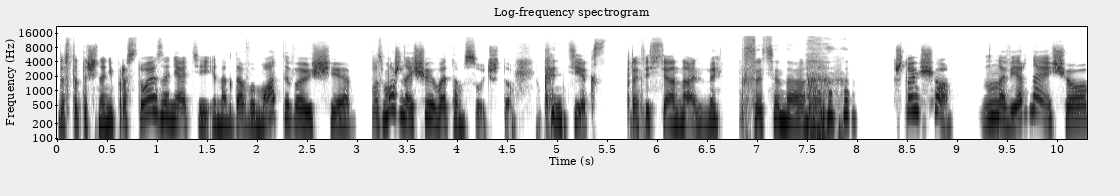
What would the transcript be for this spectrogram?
достаточно непростое занятие, иногда выматывающее. Возможно, еще и в этом суть, что контекст профессиональный. Кстати, да. Что еще? Ну, наверное, еще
